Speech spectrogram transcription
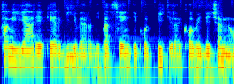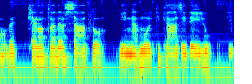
Familiari e caregiver di pazienti colpiti dal Covid-19 che hanno attraversato in molti casi dei lutti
